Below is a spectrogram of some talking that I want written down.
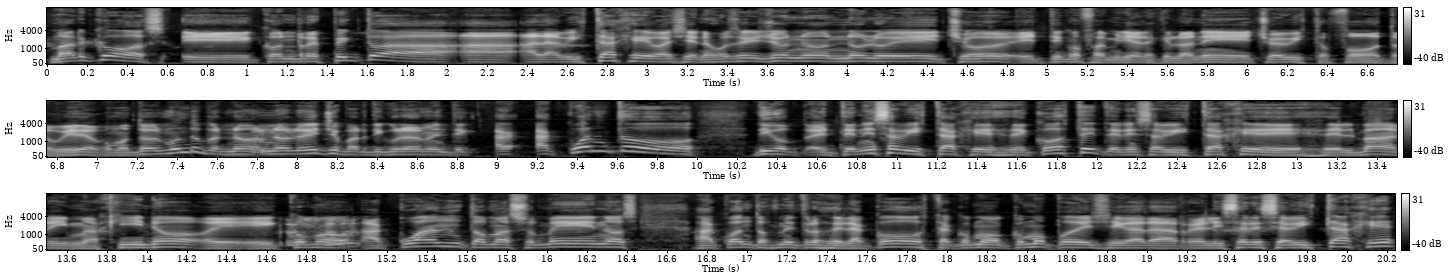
Marcos, eh, con respecto a, a- al avistaje de ballenas, vos sabés que yo no, no lo he hecho, eh, tengo familiares que lo han hecho, he visto fotos, videos, como todo el mundo, pero no, no lo he hecho particularmente. ¿A, a cuánto, digo, eh, tenés avistaje desde costa y tenés avistaje desde el mar, imagino? eh, ¿cómo. ¿A cuánto más o menos? ¿A cuántos metros de la costa? ¿Cómo, cómo podés llegar a realizar ese avistaje?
